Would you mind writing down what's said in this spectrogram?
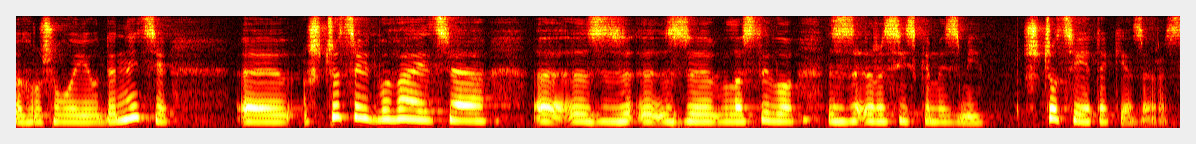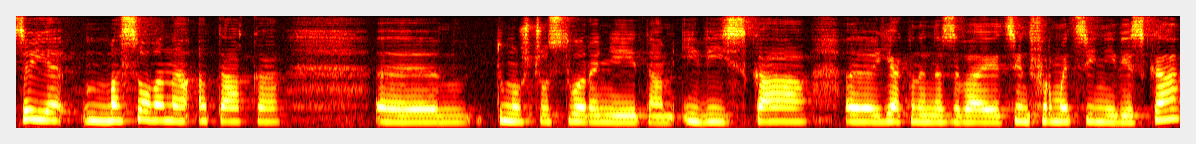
грошової одиниці. Е, що це відбувається е, з, з властиво з російськими ЗМІ? Що це є таке зараз? Це є масована атака. Е, тому що створені там і війська, е, як вони називаються, інформаційні війська,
